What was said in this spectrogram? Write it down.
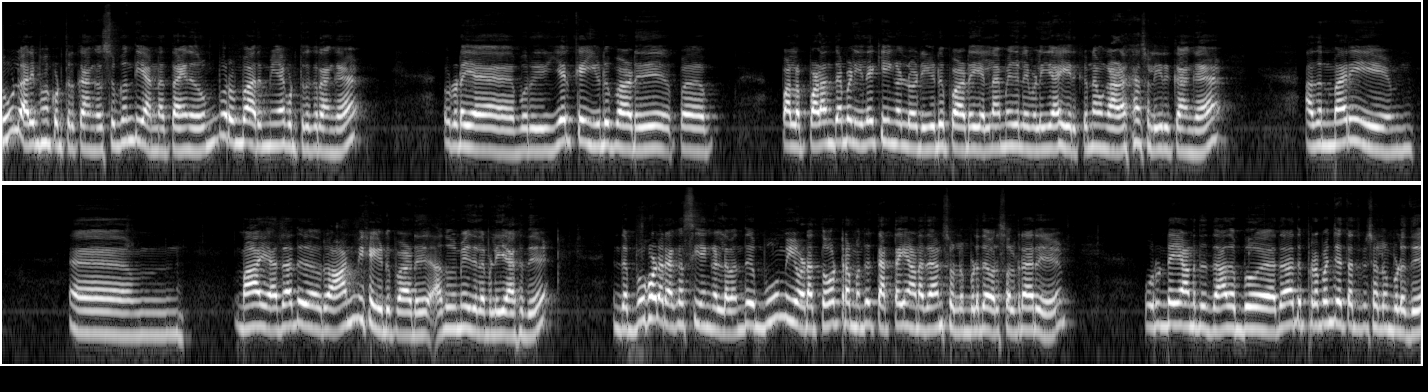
நூல் அறிமுகம் கொடுத்துருக்காங்க. சுகந்தி அன்னத்தாயின் ரொம்ப ரொம்ப அருமையாக கொடுத்துருக்குறாங்க. அவருடைய ஒரு இயற்கை ஈடுபாடு இப்போ பல பழந்தமிழ் இலக்கியங்களோட ஈடுபாடு எல்லாமே இதில் வெளியாக இருக்குதுன்னு அவங்க அழகாக சொல்லியிருக்காங்க. அதன் மாதிரி மாய அதாவது ஒரு ஆன்மீக ஈடுபாடு அதுவுமே இதில் வெளியாகுது. இந்த பூகோள ரகசியங்களில் வந்து பூமியோட தோற்றம் வந்து தட்டையானதான்னு சொல்லும் பொழுது அவர் சொல்கிறாரு உருண்டையானது தான் அது அதாவது பிரபஞ்சத்தை பற்றி சொல்லும் பொழுது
